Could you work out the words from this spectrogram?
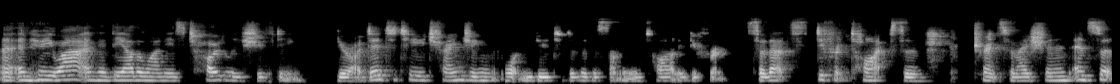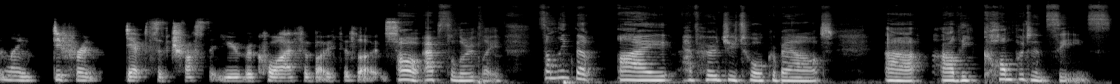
uh, and who you are. And then the other one is totally shifting your identity, changing what you do to deliver something entirely different. So that's different types of transformation and certainly different depths of trust that you require for both of those. Oh, absolutely. Something that I have heard you talk about uh, are the competencies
